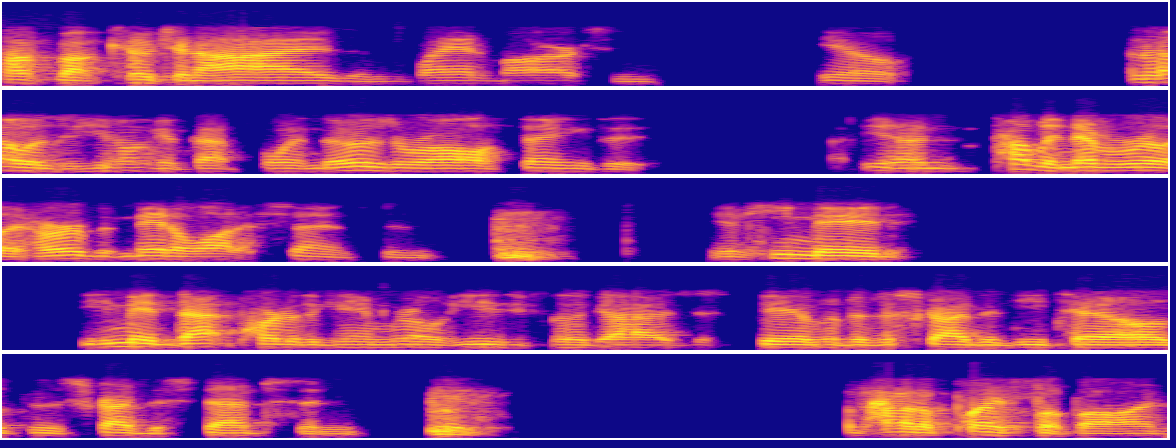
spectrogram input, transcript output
talk about coaching eyes and landmarks and you know and I was young at that point. those were all things that you know probably never really heard, but made a lot of sense. And you know, he made he made that part of the game real easy for the guys, just be able to describe the details and describe the steps and of how to play football. And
